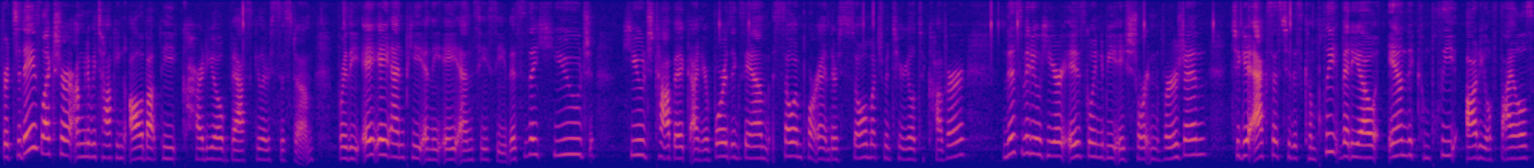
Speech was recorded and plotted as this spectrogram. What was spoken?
For today's lecture, I'm going to be talking all about the cardiovascular system for the AANP and the ANCC. This is a huge huge topic on your boards exam, so important. There's so much material to cover. This video here is going to be a shortened version. To get access to this complete video and the complete audio files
